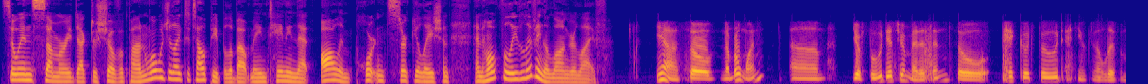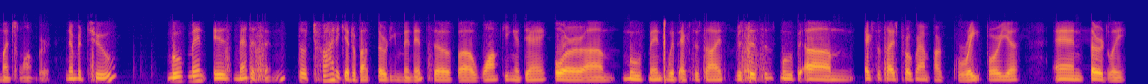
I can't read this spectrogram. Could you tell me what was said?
So, in summary, Dr. Chauvapun, what would you like to tell people about maintaining that all important circulation and hopefully living a longer life? Yeah, so number one, um, your food is your medicine, so pick good food and you're going to live much longer. Number two, movement is medicine, so try to get about 30 minutes of uh, walking a day or um, movement with exercise. Resistance move um, exercise program are great for you. And thirdly,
